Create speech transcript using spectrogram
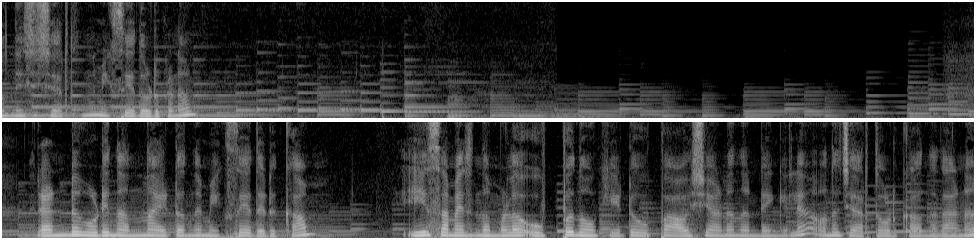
ഒന്നിച്ച് ചേർത്ത് മിക്സ് ചെയ്ത് കൊടുക്കണം. രണ്ടും കൂടി നന്നായിട്ടൊന്ന് മിക്സ് ചെയ്തെടുക്കാം. ഈ സമയത്ത് നമ്മൾ ഉപ്പ് നോക്കിയിട്ട് ഉപ്പ് ആവശ്യമാണെന്നുണ്ടെങ്കിൽ ഒന്ന് ചേർത്ത് കൊടുക്കാവുന്നതാണ്.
